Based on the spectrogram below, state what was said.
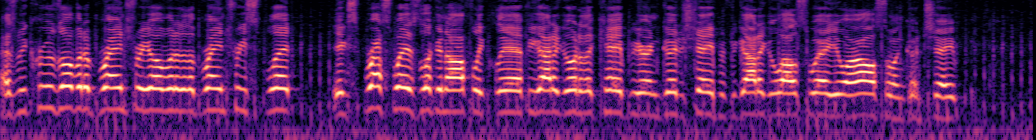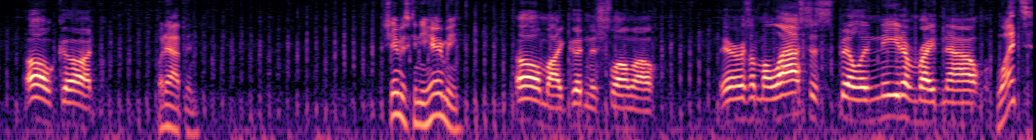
As we cruise over to Braintree, over to the Braintree split, the expressway is looking awfully clear. If you got to go to the Cape, you're in good shape. If you got to go elsewhere, you are also in good shape. Oh, God. What happened? Seamus, can you hear me? Oh, my goodness, Shlomo. There is a molasses spill in Needham right now. What?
